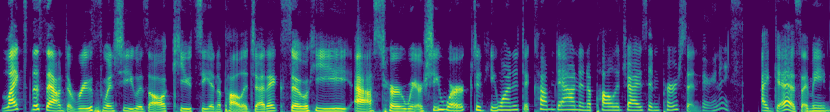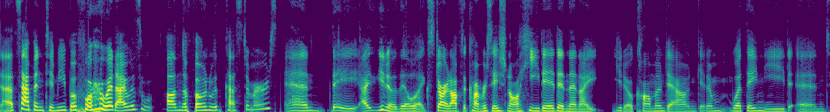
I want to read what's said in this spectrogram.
Liked the sound of Ruth when she was all cutesy and apologetic, so he asked her where she worked and he wanted to come down and apologize in person. Very nice. I guess. I mean, that's happened to me before when I was on the phone with customers and they, I, you know, they'll like start off the conversation all heated and then I, you know, calm them down, get them what they need. And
